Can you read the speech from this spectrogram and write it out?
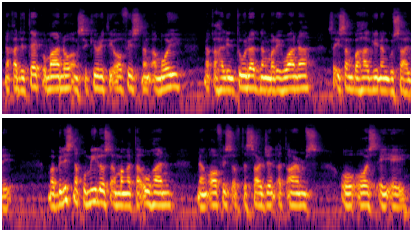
nakadetect umano ang security office ng amoy na kahalintulad ng marijuana sa isang bahagi ng gusali. Mabilis na kumilos ang mga tauhan ng Office of the Sergeant at Arms o OSAA.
